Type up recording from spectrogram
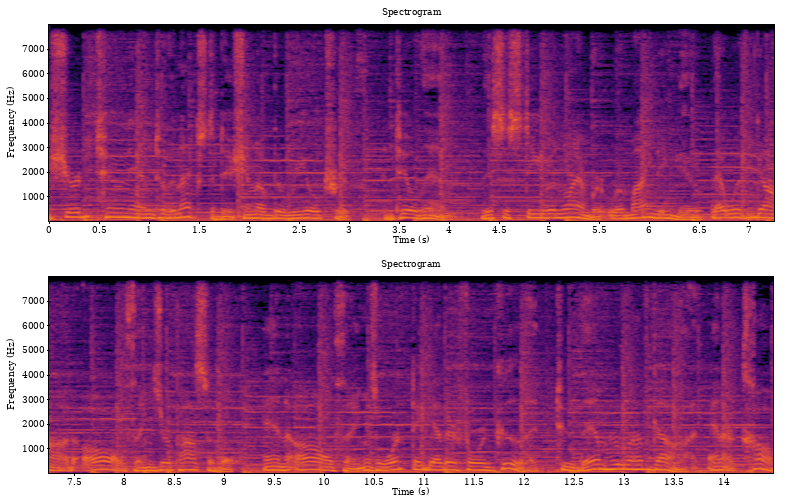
Be sure to tune in to the next edition of The Real Truth. Until then, this is Stephen Lambert reminding you that with God all things are possible, and all things work together for good to them who love God and are called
